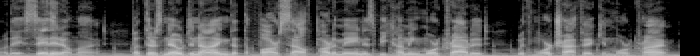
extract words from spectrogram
or they say they don't mind. But there's no denying that the far south part of Maine is becoming more crowded, with more traffic and more crime.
